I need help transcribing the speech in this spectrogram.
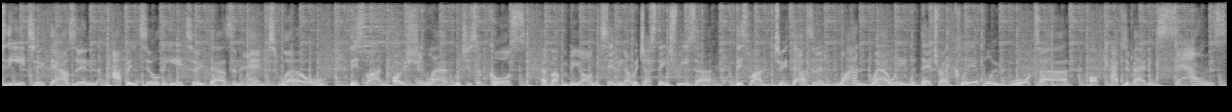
to the year 2000 up until the year 2012. This one, Oceanlab, which is, of course, above and beyond, teaming up with Justine Suissa. This one, 2001, wowee, with their track Clear Blue Water of captivating sounds.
